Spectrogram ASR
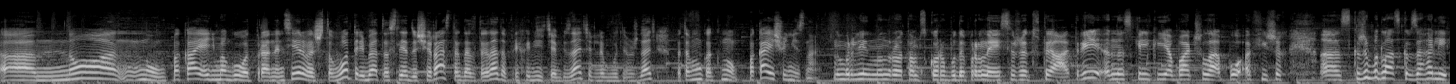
Э, но, ну, пока я не могу вот проанонсировать, что вот, ребята, в следующий раз, тогда-то, тогда-то приходите обязательно, будем ждать, потому как, ну, пока еще не знаю. Ну, Мерлін Монро, там скоро буде про неї сюжет в театрі, наскільки я бачила по афішах. Е, Скажи, будь ласка, взагалі,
